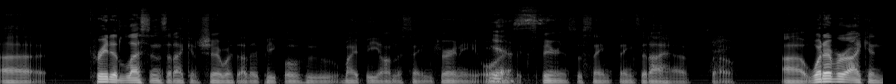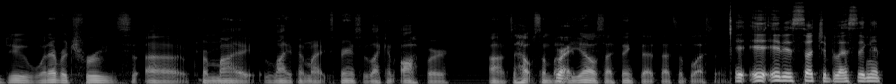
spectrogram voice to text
uh, created lessons that I can share with other people who might be on the same journey or have experienced the same things that I have. So, uh, whatever I can do, whatever truths uh, from my life and my experiences I can offer uh, to help somebody else, I think that that's a blessing. it, it, is such a blessing and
